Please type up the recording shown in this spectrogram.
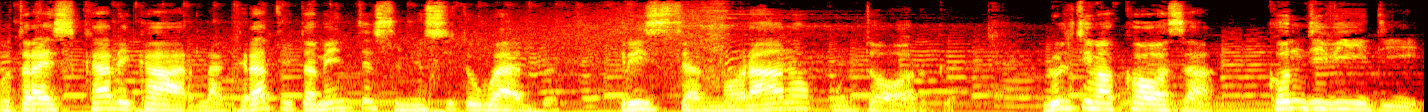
Potrai scaricarla gratuitamente sul mio sito web cristianmorano.org. L'ultima cosa, condividi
